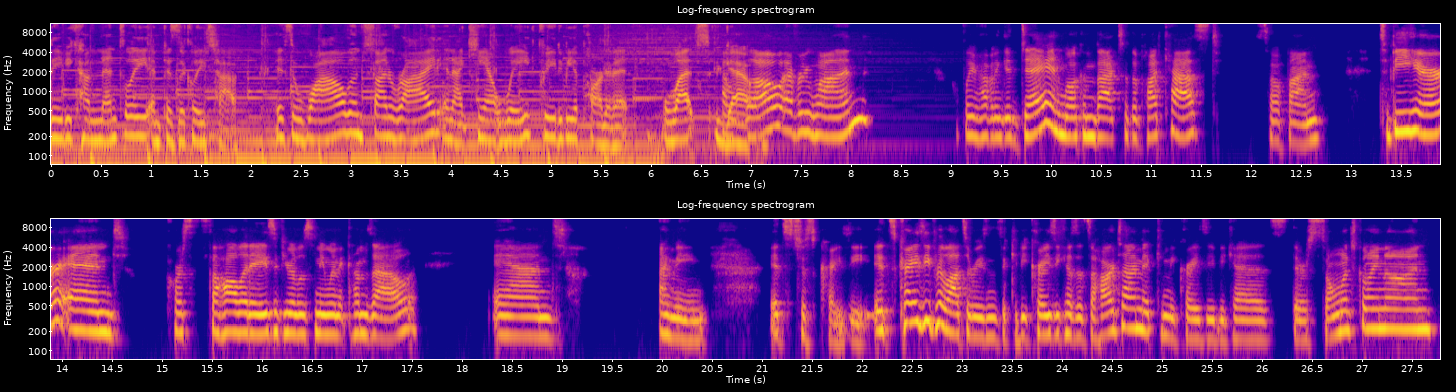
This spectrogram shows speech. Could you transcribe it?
they become mentally and physically tough. It's a wild and fun ride, and I can't wait for you to be a part of it. Let's go. Hello, everyone. Hopefully, you're having a good day and welcome back to the podcast. So fun to be here. And of course, it's the holidays if you're listening when it comes out. And I mean, it's just crazy. It's crazy for lots of reasons. It could be crazy because it's a hard time. It can be crazy because there's so much going on.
